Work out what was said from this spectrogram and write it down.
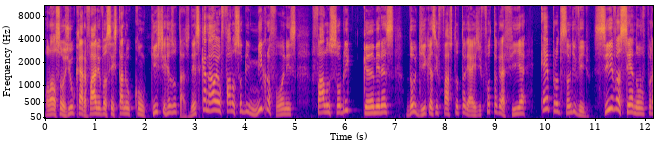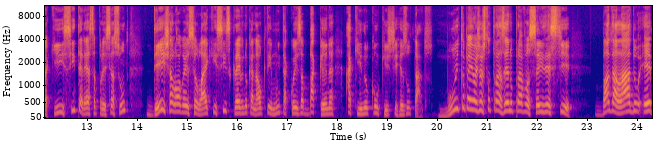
Olá, eu sou Gil Carvalho e você está no Conquiste Resultados. Nesse canal eu falo sobre microfones, falo sobre câmeras, dou dicas e faço tutoriais de fotografia e produção de vídeo. Se você é novo por aqui e se interessa por esse assunto, deixa logo aí o seu like e se inscreve no canal que tem muita coisa bacana aqui no Conquiste Resultados. Muito bem, hoje eu estou trazendo para vocês este badalado e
